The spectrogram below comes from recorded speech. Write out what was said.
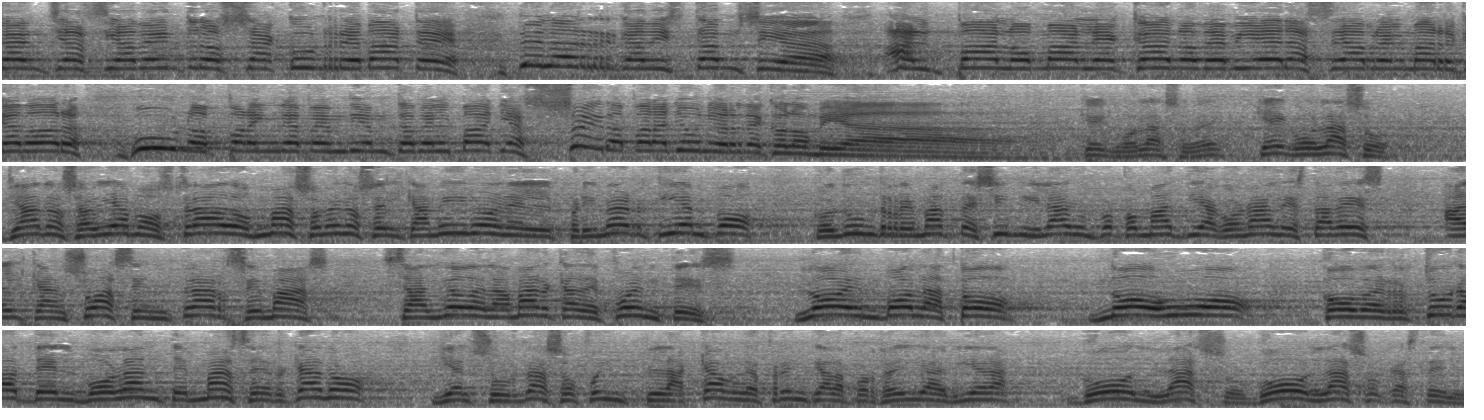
Hacia adentro, sacó un rebate de larga distancia al palo malecano de Viera. Se abre el marcador. Uno para Independiente del Valle, cero para Junior de Colombia. Qué golazo, ¿eh? Qué golazo. Ya nos había mostrado más o menos el camino en el primer tiempo con un remate similar, un poco más diagonal. Esta vez alcanzó a centrarse más, salió de la marca de Fuentes, lo embolató, no hubo cobertura del volante más cercano y el zurdazo fue implacable frente a la portería de Viera. Golazo, golazo Castel.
